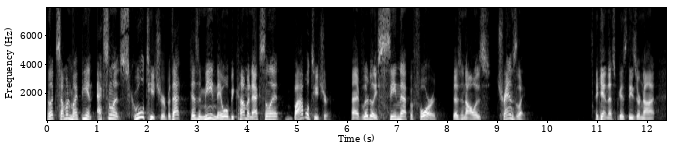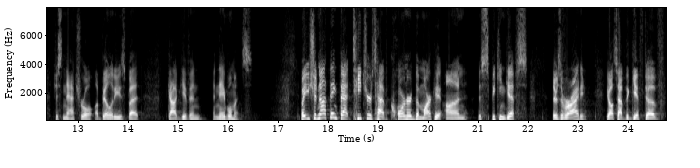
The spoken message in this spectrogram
Now look, someone might be an excellent school teacher, but that doesn't mean they will become an excellent Bible teacher. I've literally seen that before. Doesn't always translate. Again, that's because these are not just natural abilities, but God given enablements. But you should not think that teachers have cornered the market on the speaking gifts. There's a variety. You also have the gift of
